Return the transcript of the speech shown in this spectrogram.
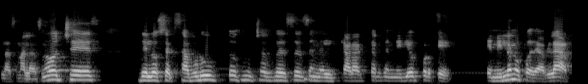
las malas noches, de los exabruptos muchas veces en el carácter de Emilio, porque Emilio no puede hablar,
